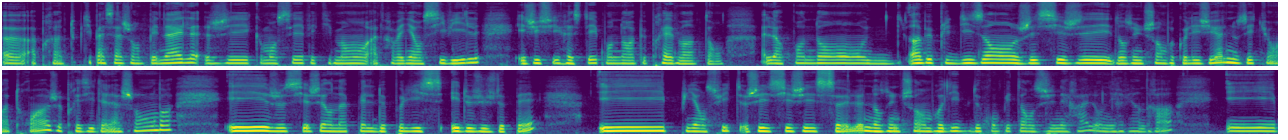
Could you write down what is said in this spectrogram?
euh, après un tout petit passage en pénal, j'ai commencé effectivement à travailler en civil et j'y suis restée pendant à peu près 20 ans. Alors pendant un peu plus de 10 ans, j'ai siégé dans une chambre collégiale, nous étions à trois, je présidais la chambre et je siégeais en appel de police et de juge de paix. Et puis ensuite, j'ai siégé seule dans une chambre dite de compétences générales, on y reviendra. Et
